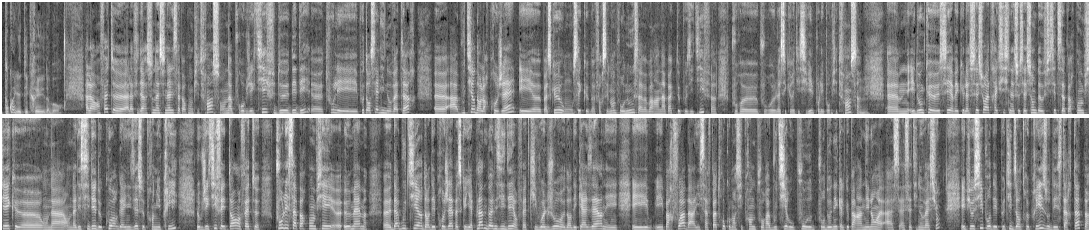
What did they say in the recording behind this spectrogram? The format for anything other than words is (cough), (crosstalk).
pourquoi il a été créé d'abord? Alors en fait, à la Fédération nationale des sapeurs-pompiers de France, on a pour objectif de d'aider euh, tous les potentiels innovateurs euh, à aboutir dans leurs projets et euh, parce que on sait que bah, forcément pour nous ça va avoir un impact positif pour pour la sécurité civile, pour les pompiers de France. Mmh. et donc c'est avec l'association Atraxis, une association d'officiers de sapeurs-pompiers que on a on a décidé de co-organiser ce premier prix. L'objectif étant en fait pour les sapeurs-pompiers eux-mêmes d'aboutir dans des projets parce qu'il y a plein de bonnes idées en fait qui voient le jour dans des casernes et, et, parfois, bah, ils savent pas trop comment s'y prendre pour aboutir ou pour, donner quelque part un élan à, cette innovation. Et puis aussi pour des petites entreprises ou des start-up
